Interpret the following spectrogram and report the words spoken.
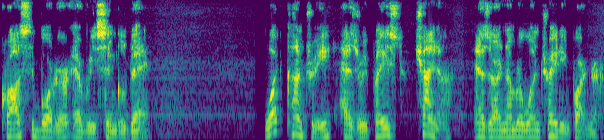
cross the border every single day? What country has replaced China as our number one trading partner?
